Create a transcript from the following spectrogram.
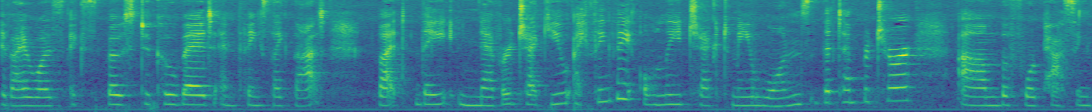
if I was exposed to COVID and things like that. But they never check you. I think they only checked me once the temperature um, before passing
